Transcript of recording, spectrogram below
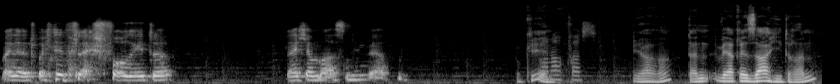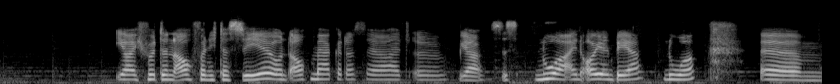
meiner entsprechenden Fleischvorräte gleichermaßen hinwerfen. Okay. Auch noch was. Ja, dann wäre Sahi dran. Ja, ich würde dann auch, wenn ich das sehe und auch merke, dass er halt, äh, ja, es ist nur ein Eulenbär, nur, ähm,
